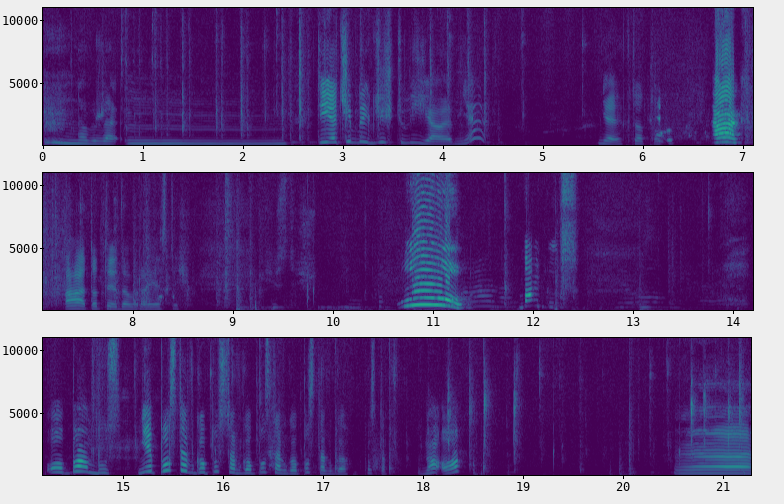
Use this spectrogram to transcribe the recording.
Dobrze. Mm, ty, ja ciebie gdzieś tu widziałem, nie? Nie, kto to? Tak. A, to ty, dobra, jesteś. Jesteś. Uuu! Bambus. O, bambus! Nie, postaw go, postaw go, postaw go, postaw go, postaw. No, o! Eee,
